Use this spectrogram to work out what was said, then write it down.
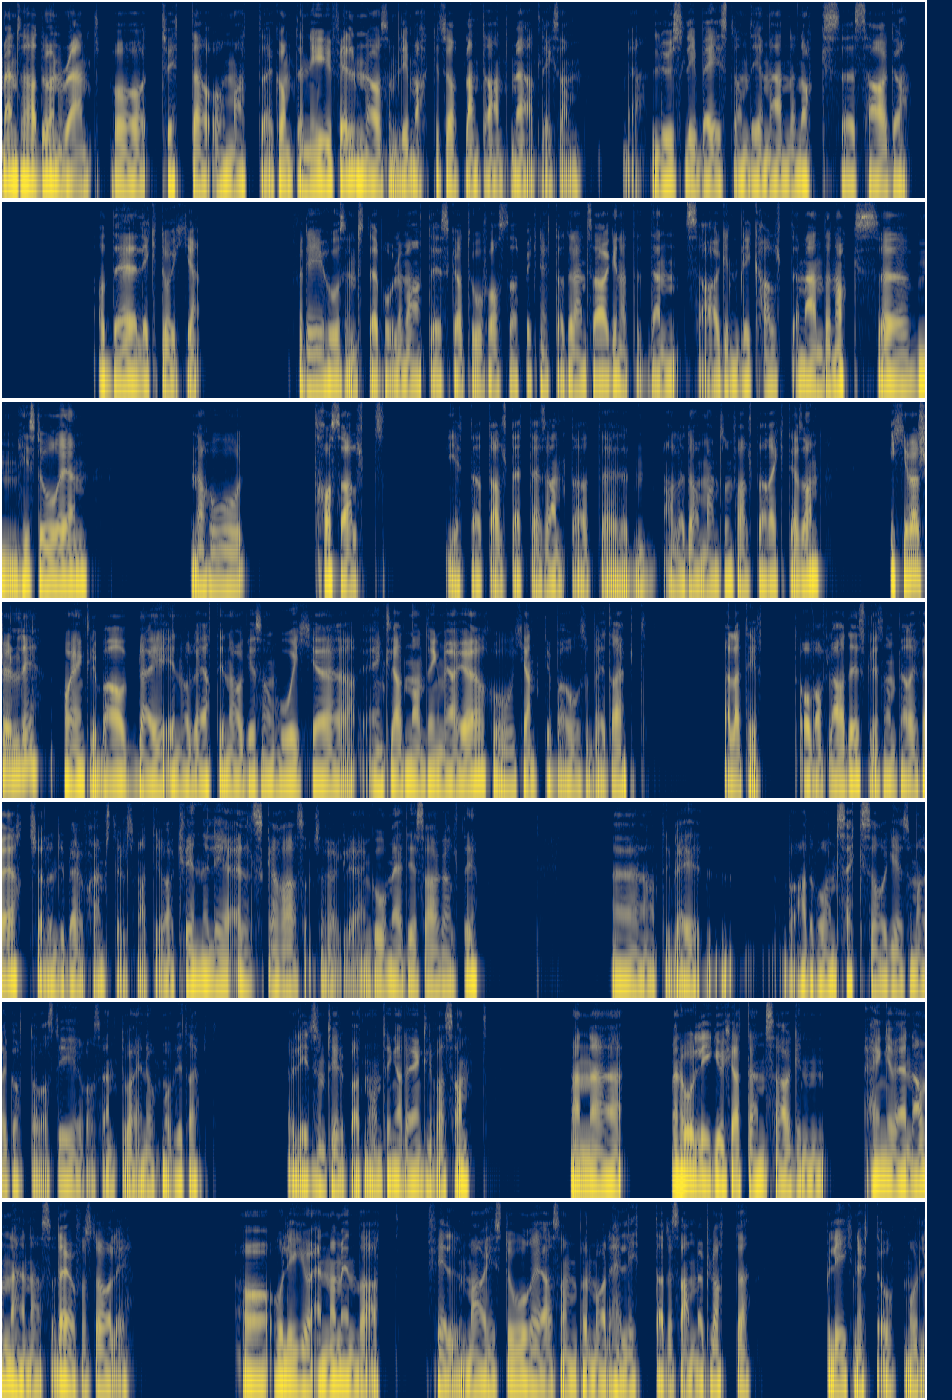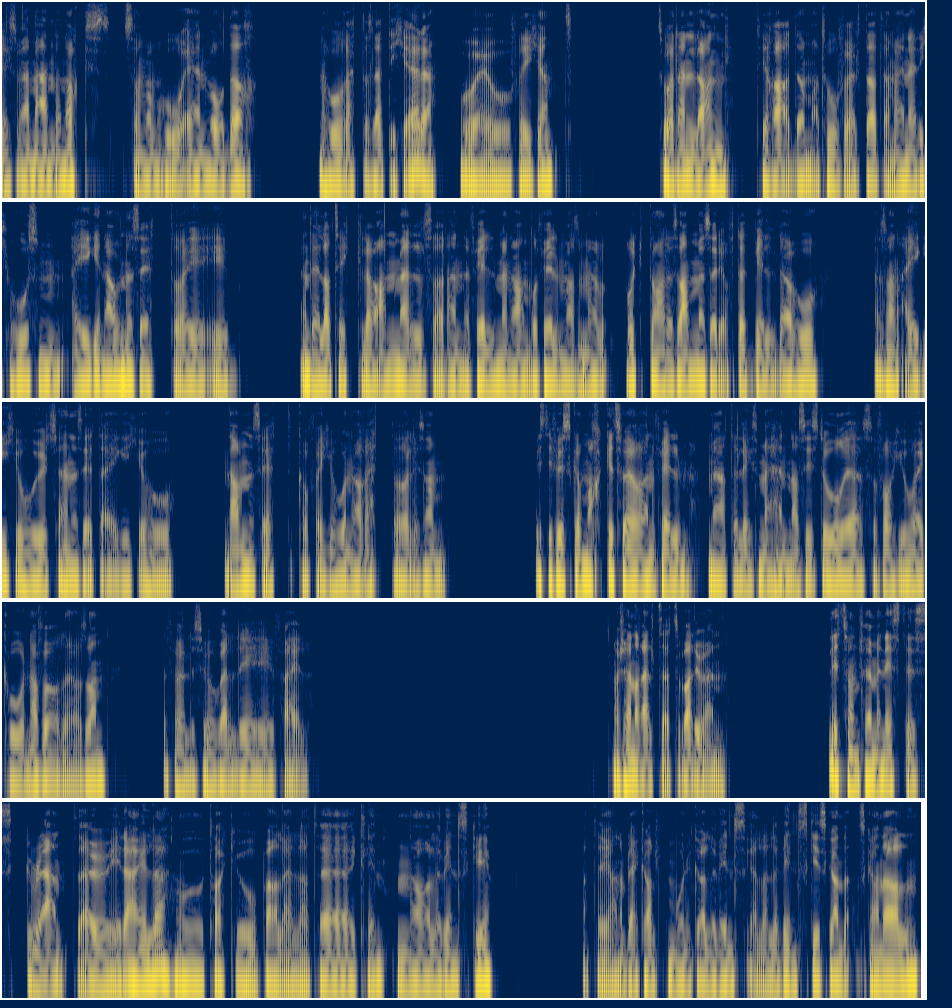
men så hadde hun en rant på Twitter om at det kom til en ny film nå som blir markedsført blant annet med at liksom ja, loosely based on the Amanda Knox-saga, og det likte hun ikke, fordi hun syntes det er problematisk at hun fortsatt blir knytta til den saken, at den saken blir kalt Amanda Knox-historien, når hun tross alt, gitt at alt dette er sant, og at eh, alle dommene som falt, var riktige og sånn, ikke var skyldig, og egentlig bare ble involvert i noe som hun ikke egentlig hadde noen ting med å gjøre. Hun kjente jo bare hun som ble drept, relativt overfladisk, litt sånn perifert, selv om de ble jo fremstilt som at de var kvinnelige elskere, som selvfølgelig er en god mediesak alltid. Eh, at de ble hadde vært en sexorgie som hadde gått over styr og sendt henne opp med å bli drept. Det er lite som tyder på at noen ting av det egentlig var sant, men, eh, men hun liker jo ikke at den saken henger ved navnet hennes, og det er jo forståelig og hun liker jo enda mindre at filmer og historier som på en måte har litt av det samme plottet, blir knytta opp mot liksom Amanda Knox, som om hun er en morder, når hun rett og slett ikke er det. Hun er jo frikjent. Så var det en lang tirade om at hun følte at jeg mener, er det ikke hun som eier navnet sitt, og i, i en del artikler og anmeldelser av denne filmen og andre filmer som har brukt noe av det samme, så er det ofte et bilde av hun, men sånn, eier ikke hun utseendet sitt, eier ikke hun navnet sitt, hvorfor ikke hun har rett til å liksom hvis de først skal markedsføre en film med at det liksom er hennes historie, så får ikke hun ei krone for det, og sånn. Det føles jo veldig feil. Og generelt sett så var det jo en litt sånn feministisk rant òg i det hele. Hun trakk jo paralleller til Clinton og Lewinsky, at det gjerne ble kalt for Monica Lewinsky, eller Lewinsky-skandalen,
